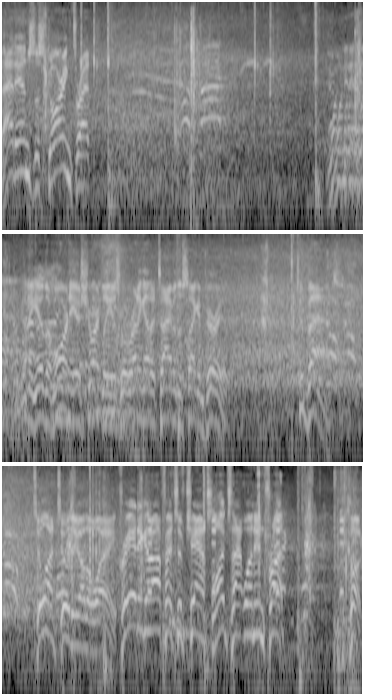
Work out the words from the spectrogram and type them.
That ends the scoring threat. Going to give the horn here shortly as we're running out of time in the second period. To Bass. Two on two the other way. Creating an offensive chance. Lugs that one in front. Cook.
